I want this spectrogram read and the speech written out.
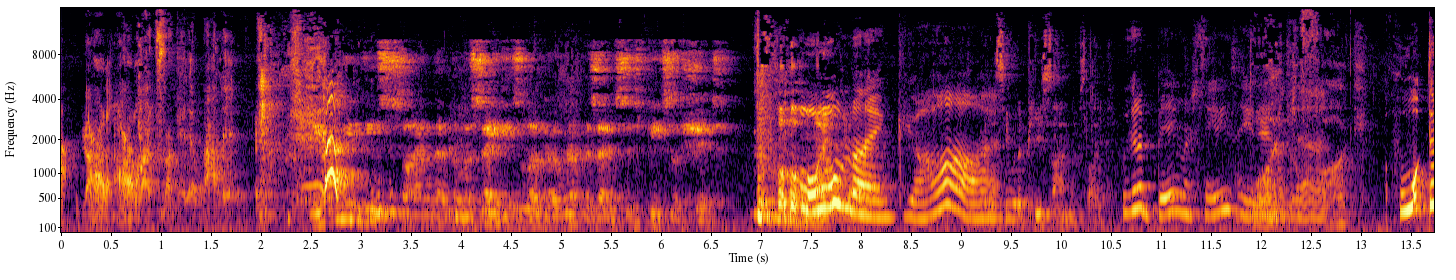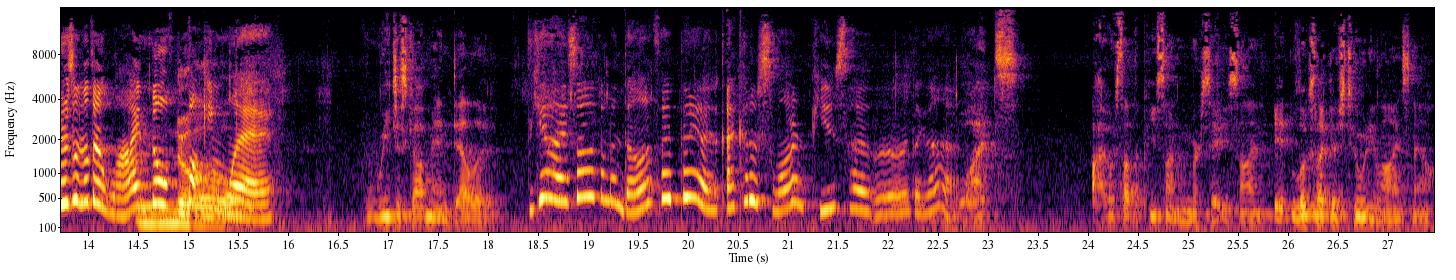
Forget about it. The only peace sign that the Mercedes logo represents is piece of shit. oh my Let's god. see what a peace sign looks like. We got a big Mercedes hater in What the the chat. fuck? What? There's another line? No, No. fucking way. We just got Mandela. Yeah, I saw like a Mandela effect thing. I, I could have sworn peace had uh, looked like that. What? I always thought the peace sign and the Mercedes sign. It looks like there's too many lines now.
